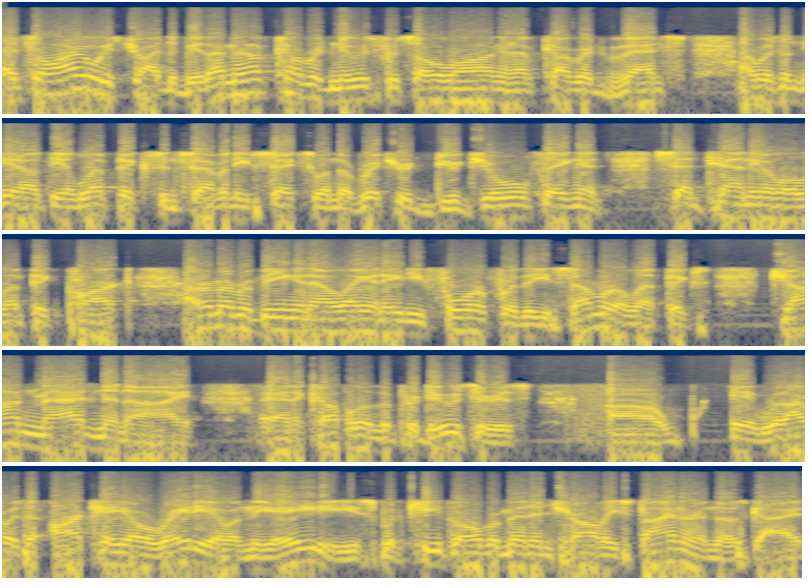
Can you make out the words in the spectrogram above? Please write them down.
And so I always tried to be that. I mean, I've covered news for so long, and I've covered events. I was, in, you know, at the Olympics in '76 when the Richard Jewell thing at Centennial Olympic Park. I remember being in LA in '84 for the Summer Olympics. John Madden and I, and a couple of the producers, uh, when I was at RKO Radio in the '80s with Keith Olbermann and Charlie Steiner and those guys.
